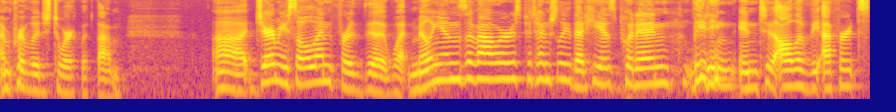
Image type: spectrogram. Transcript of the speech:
I'm privileged to work with them. Uh, Jeremy Solin for the, what, millions of hours potentially that he has put in leading into all of the efforts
